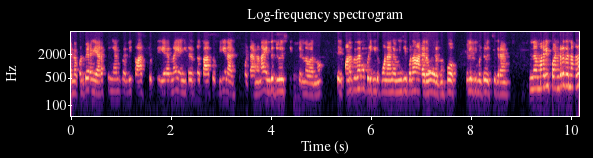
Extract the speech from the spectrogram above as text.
என்ன கொண்டு போய் அங்க இறக்குங்கன்னு சொல்லி காசு கொடுத்து ஏறினா என்கிட்ட இருக்க காசு அப்படிங்க என்ன அடிச்சு போட்டாங்கன்னா எந்த ஜூரிஸ்டிக்ஷன்ல வரணும்? சரி பணத்தை தானே பிடிக்கிட்டு போனாங்க. மிஞ்சி போனா ஆயிரம் ரூபாய் இருக்கும். போ எழுதி மட்டும் வச்சுக்கிறேன். இந்த மாதிரி பண்றதுனால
